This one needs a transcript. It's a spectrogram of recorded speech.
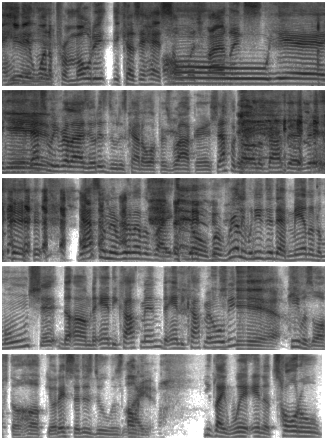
and he Yeah, didn't want to promote it because it had so much violence. oh, violence. yeah, yeah, That's when we realized, yo, this dude is kind of off his rocker and shit. I forgot all about that, man. That's when it really was like, yo, but really, when he did that Man on the Moon shit, the um, the Andy Kaufman, the Andy Kaufman movie, Yeah. he was off the hook, yo. They said this dude was Oh like, yeah. he's like went in a total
